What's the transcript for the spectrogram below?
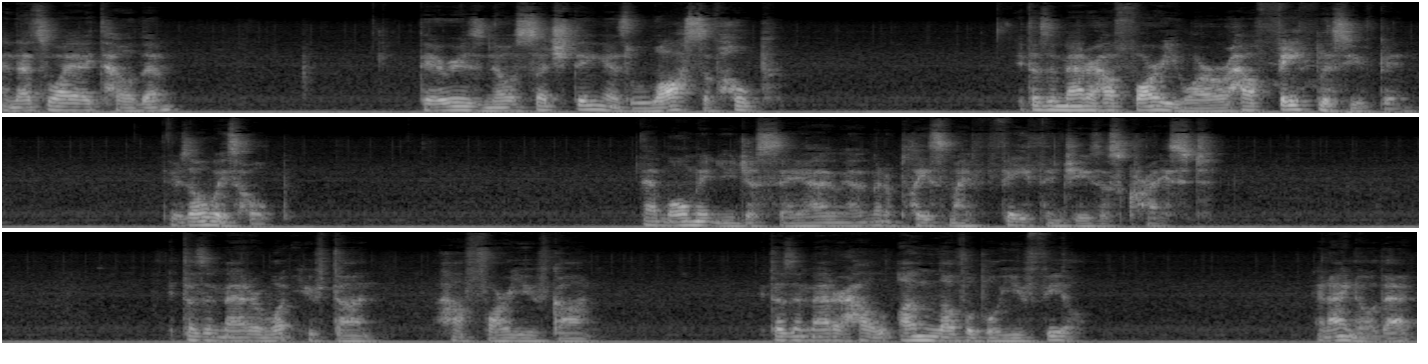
And that's why I tell them there is no such thing as loss of hope. It doesn't matter how far you are or how faithless you've been, there's always hope that moment you just say, I'm, going to place my faith in Jesus Christ. It doesn't matter what you've done, how far you've gone. It doesn't matter how unlovable you feel. And I know that.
